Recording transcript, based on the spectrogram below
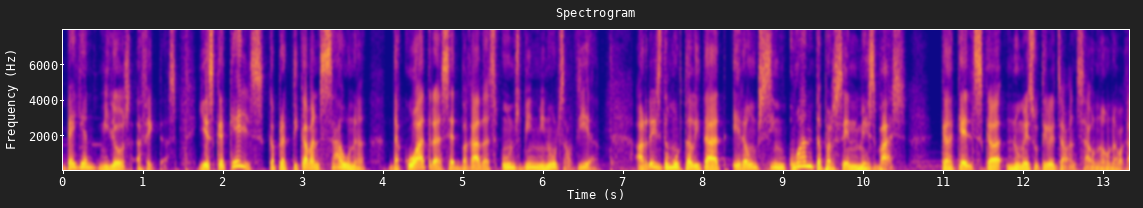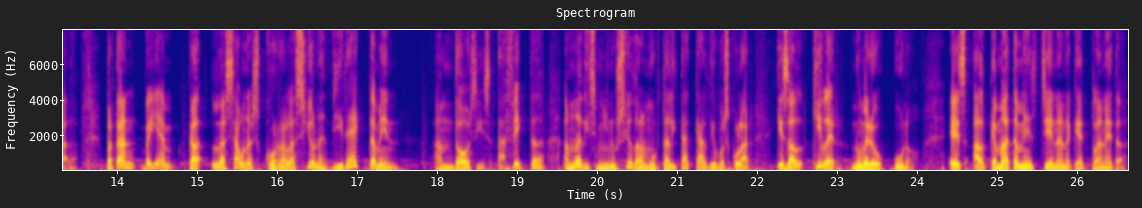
veien millors efectes. I és que aquells que practicaven sauna de 4 a 7 vegades uns 20 minuts al dia, el risc de mortalitat era un 50% més baix que aquells que només utilitzaven sauna una vegada. Per tant, veiem que la sauna es correlaciona directament amb dosis efecte amb la disminució de la mortalitat cardiovascular, que és el killer número 1. És el que mata més gent en aquest planeta,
